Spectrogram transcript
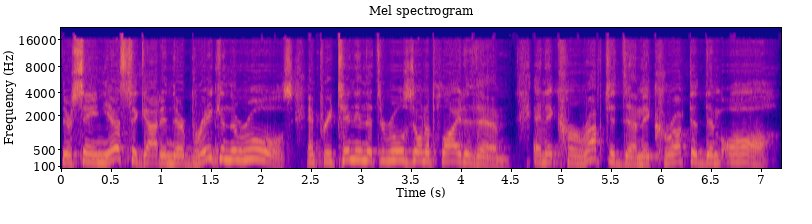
They're saying yes to God and they're breaking the rules and pretending that the rules don't apply to them. And it corrupted them. It corrupted them all.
